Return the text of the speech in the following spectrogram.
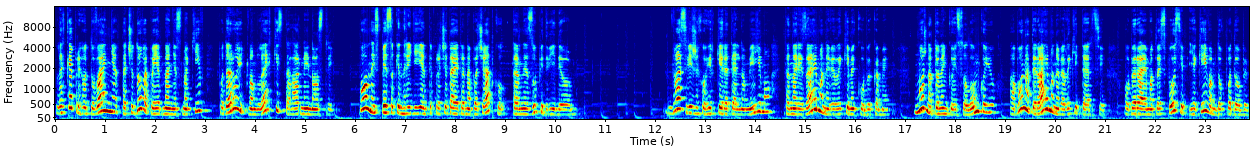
Легке приготування та чудове поєднання смаків подарують вам легкість та гарний настрій. Повний список інгредієнтів прочитайте на початку та внизу під відео. Два свіжих огірки ретельно миємо та нарізаємо невеликими кубиками. Можна тоненькою соломкою або натираємо на великій терці. Обираємо той спосіб, який вам до вподоби.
